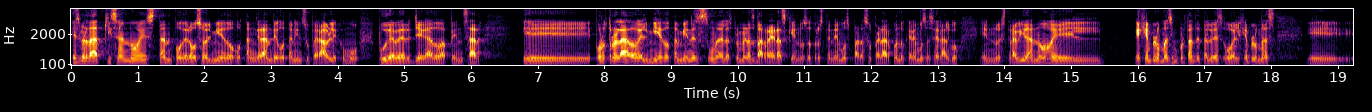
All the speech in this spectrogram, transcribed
es verdad, quizá no es tan poderoso el miedo o tan grande o tan insuperable como pude haber llegado a pensar. Eh, por otro lado, el miedo también es una de las primeras barreras que nosotros tenemos para superar cuando queremos hacer algo en nuestra vida, ¿no? El ejemplo más importante tal vez, o el ejemplo más eh,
